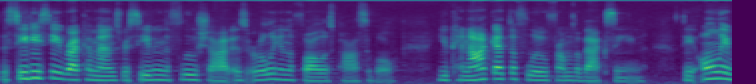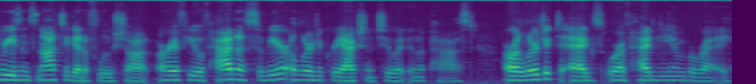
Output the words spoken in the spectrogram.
The CDC recommends receiving the flu shot as early in the fall as possible. You cannot get the flu from the vaccine. The only reasons not to get a flu shot are if you have had a severe allergic reaction to it in the past, are allergic to eggs, or have had Guillain-Barré.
